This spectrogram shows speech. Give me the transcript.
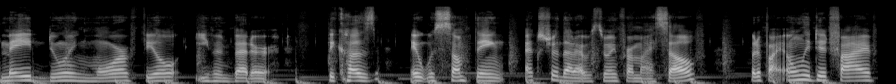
made doing more feel even better because it was something extra that I was doing for myself. But if I only did five,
